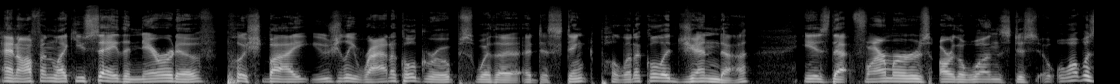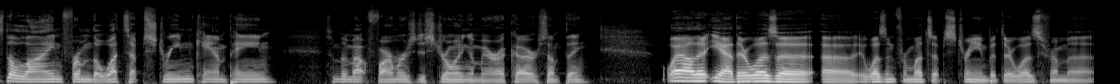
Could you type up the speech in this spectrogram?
And often, like you say, the narrative pushed by usually radical groups with a, a distinct political agenda is that farmers are the ones just. What was the line from the What's Upstream campaign? Something about farmers destroying America or something? Well there, yeah there was a uh, it wasn't from what's upstream but there was from uh,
